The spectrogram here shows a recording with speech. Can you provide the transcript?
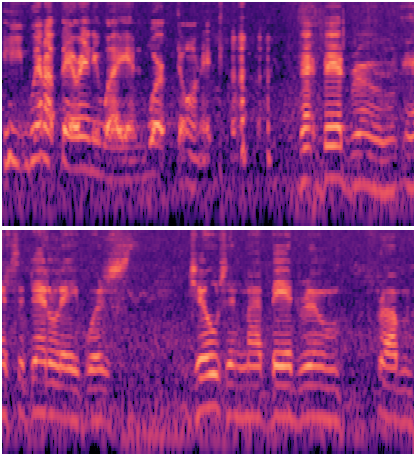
he went up there anyway and worked on it. That bedroom, incidentally, was Joe's and my bedroom from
